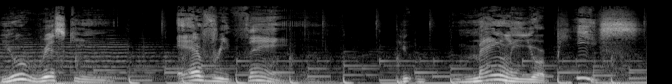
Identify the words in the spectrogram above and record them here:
You're risking everything you mainly your peace.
